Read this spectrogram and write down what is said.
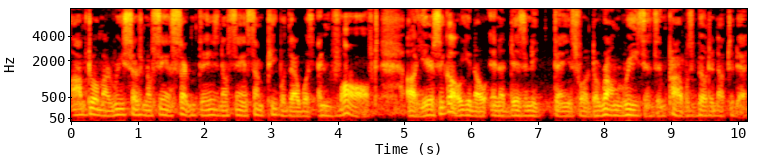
I'm doing my research and I'm seeing certain things and I'm seeing some people that was involved uh, years ago, you know, in a Disney things for the wrong reasons and probably was building up to that.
